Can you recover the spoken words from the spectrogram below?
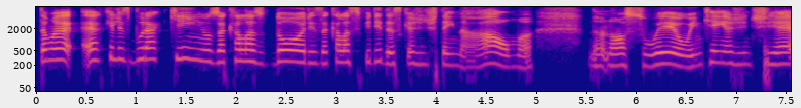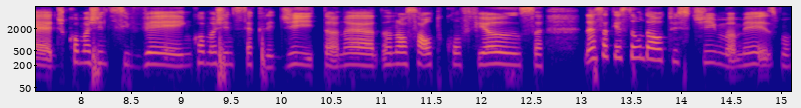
Então é é aqueles buraquinhos, aquelas dores, aquelas feridas que a gente tem na alma, no nosso eu, em quem a gente é, de como a gente se vê, em como a gente se acredita, né, na nossa autoconfiança, nessa questão da autoestima mesmo,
